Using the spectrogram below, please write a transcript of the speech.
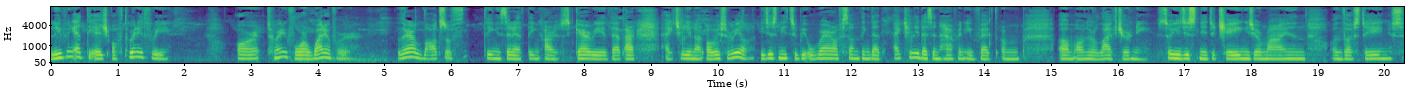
living at the age of 23 or 24 whatever. There are lots of things that i think are scary that are actually not always real. You just need to be aware of something that actually doesn't have an effect on um, on your life journey. So you just need to change your mind on those things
